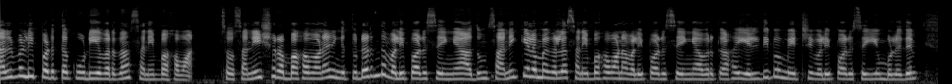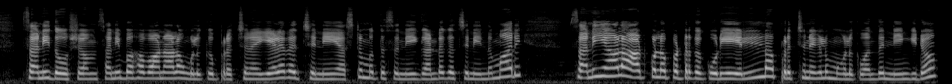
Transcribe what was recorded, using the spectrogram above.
நல்வழிப்படுத்தக்கூடியவர் தான் சனி பகவான். ஸோ சனீஸ்வர பகவானை நீங்கள் தொடர்ந்து வழிபாடு செய்யுங்க. அதுவும் சனிக்கிழமைகளில் சனி பகவானை வழிபாடு செய்யுங்க. அவருக்காக எல்தீபம் ஏற்றி வழிபாடு செய்யும் பொழுது சனி தோஷம் சனி பகவானால் உங்களுக்கு பிரச்சனை ஏழரை சனி அஷ்டமத்த சனி கண்டக சனி இந்த மாதிரி சனியால் ஆட்கொள்ளப்பட்டிருக்கக்கூடிய எல்லா பிரச்சனைகளும் உங்களுக்கு வந்து நீங்கிடும்.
